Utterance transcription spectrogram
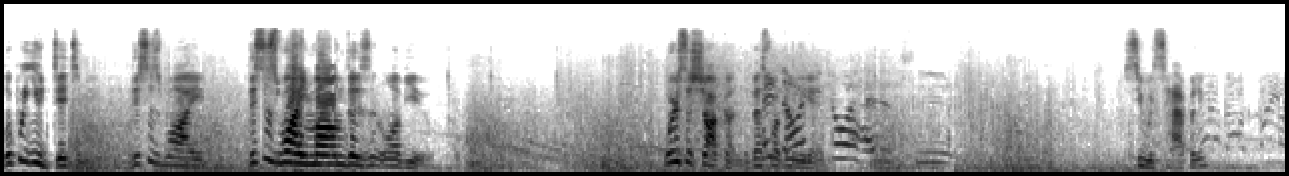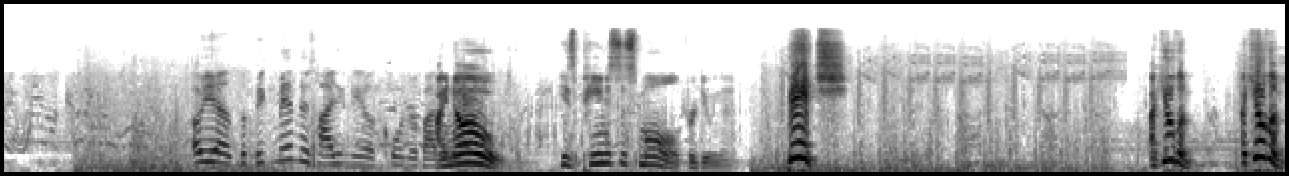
Look what you did to me. This is why. This is why mom doesn't love you. Where's the shotgun? The best Hey, weapon in the can game. go ahead and see. See what's happening? Oh yeah, the big man is hiding in a corner by the I way. know. His penis is small for doing that. Bitch! I killed him. I killed him.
